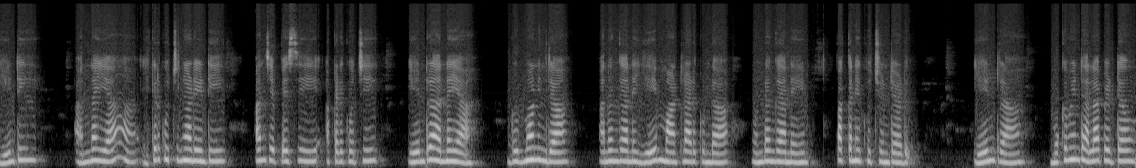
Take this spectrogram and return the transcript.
ఏంటి? అన్నయ్య ఇక్కడ కూర్చున్నాడేంటి? అని చెప్పేసి అక్కడికి వచ్చి ఏంట్రా అన్నయ్య? గుడ్ మార్నింగ్ రా. అనగానే ఏం మాట్లాడకుండా ఉండంగానే పక్కనే కూర్చుంటాడు. ఏంట్రా? ముఖమేంటి అలా పెట్టావు?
